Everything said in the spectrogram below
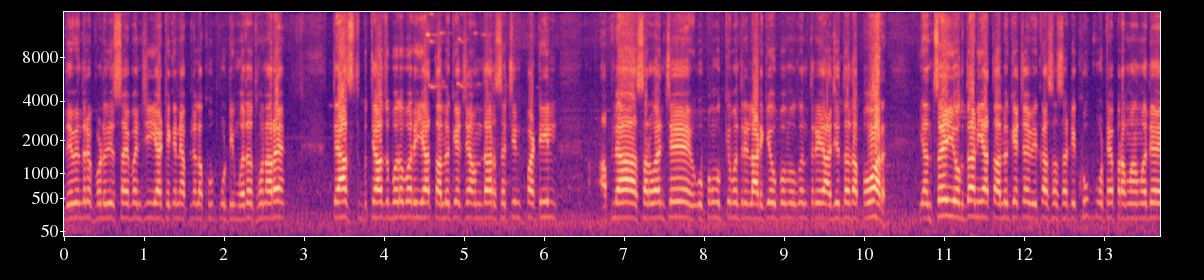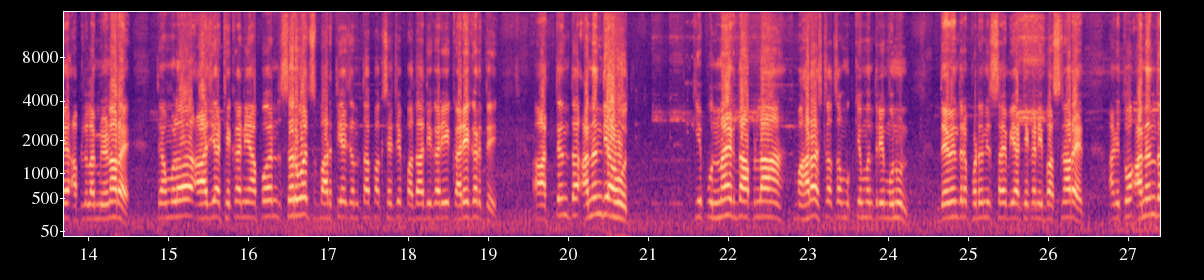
देवेंद्र फडणवीस साहेबांची या ठिकाणी आपल्याला खूप मोठी मदत होणार आहे. त्याच त्याचबरोबर या तालुक्याचे आमदार सचिन पाटील आपल्या सर्वांचे उपमुख्यमंत्री लाडके उपमुख्यमंत्री अजितदादा पवार यांचंही योगदान या तालुक्याच्या विकासासाठी खूप मोठ्या प्रमाणामध्ये आपल्याला मिळणार आहे. त्यामुळं आज या ठिकाणी आपण सर्वच भारतीय जनता पक्षाचे पदाधिकारी कार्यकर्ते अत्यंत आनंदी आहोत की पुन्हा एकदा आपला महाराष्ट्राचा मुख्यमंत्री म्हणून देवेंद्र फडणवीस साहेब या ठिकाणी बसणार आहेत आणि तो आनंद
